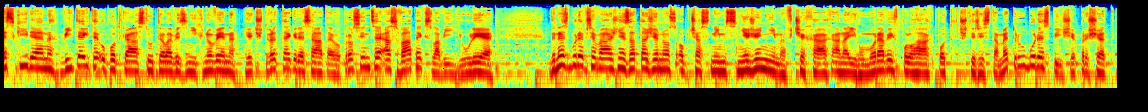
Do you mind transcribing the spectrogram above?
Hezký den, vítejte u podcastu televizních novin. Je čtvrtek 10. prosince a svátek slaví Julie. Dnes bude převážně zataženo s občasným sněžením. V Čechách a na jihu Moravy v polohách pod 400 metrů bude spíše pršet.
